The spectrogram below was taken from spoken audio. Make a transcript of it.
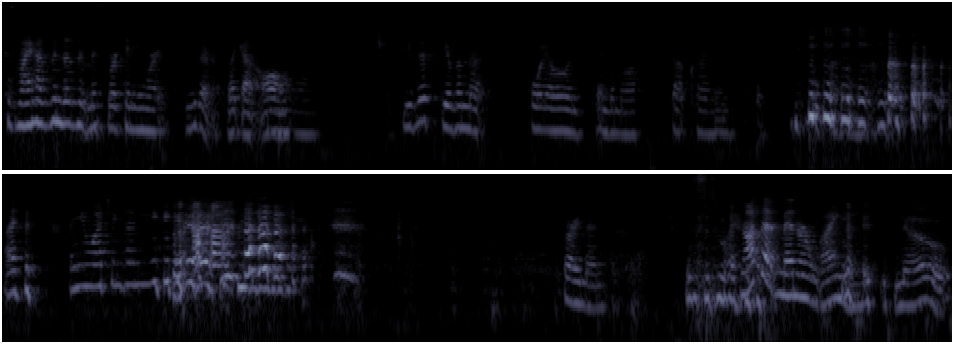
Because my husband doesn't miss work anymore either, like at all. You just give him that oil and send him off. Stop crying. I, are you watching, honey? Sorry, men. This is my. not that men are whiny. no.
